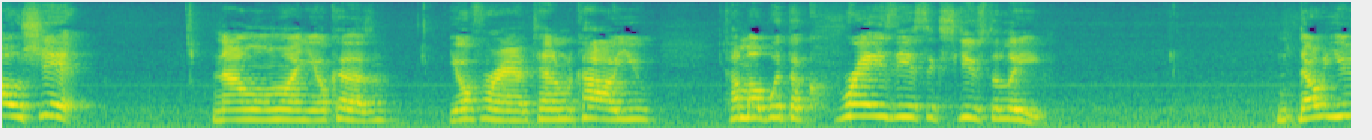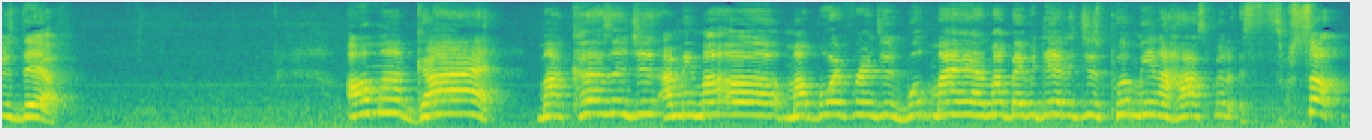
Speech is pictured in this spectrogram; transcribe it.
Oh shit. 911, your cousin, your friend, tell them to call you. Come up with the craziest excuse to leave. Don't use death. Oh my God. My cousin just, I mean, my uh, my boyfriend just whooped my ass. My baby daddy just put me in a hospital. Something.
